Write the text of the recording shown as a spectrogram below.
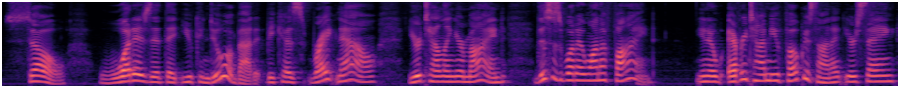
So, what is it that you can do about it? Because right now, you're telling your mind, this is what I want to find. You know, every time you focus on it, you're saying,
